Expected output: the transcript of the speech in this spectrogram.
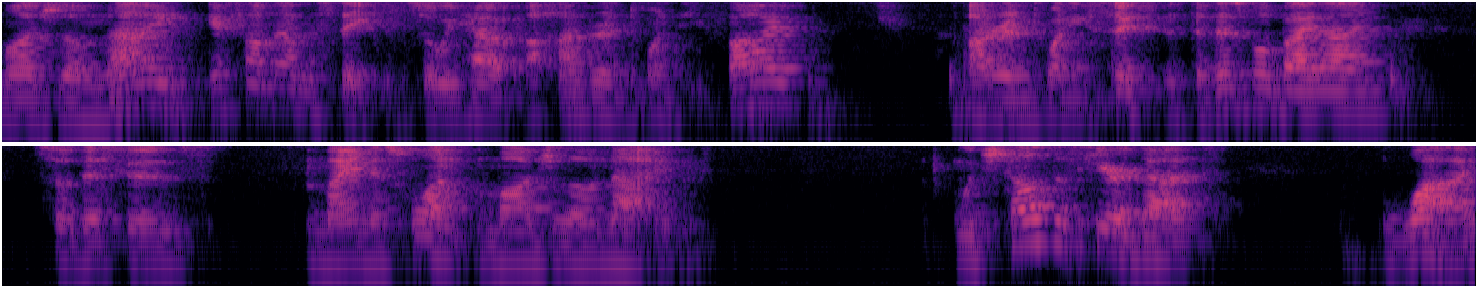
modulo 9, if I'm not mistaken. So we have 125, 126 is divisible by 9, so this is minus 1 modulo 9, which tells us here that y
